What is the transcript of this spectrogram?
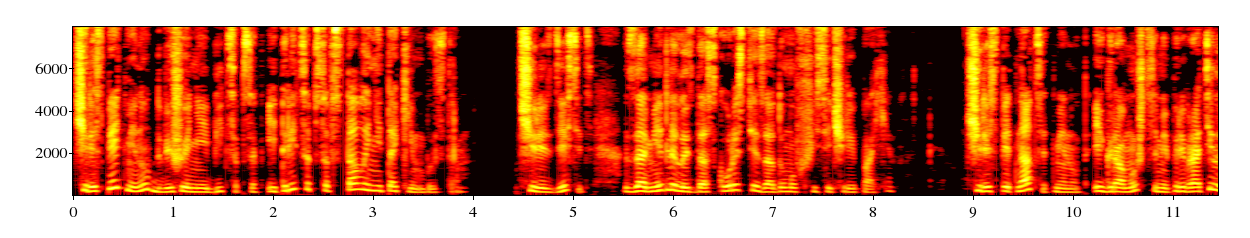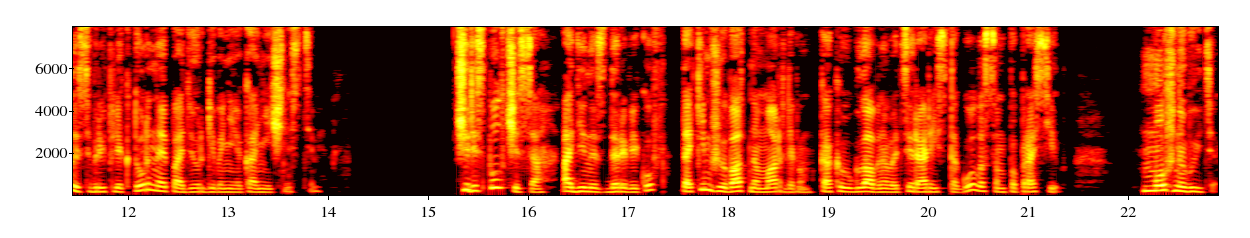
через пять минут движение бицепсов и трицепсов стало не таким быстрым. Через десять замедлилось до скорости задумавшейся черепахи. Через 15 минут игра мышцами превратилась в рефлекторное подергивание конечностями. Через полчаса один из здоровяков, таким же ватно-марлевым, как и у главного террориста голосом, попросил «Можно выйти?»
